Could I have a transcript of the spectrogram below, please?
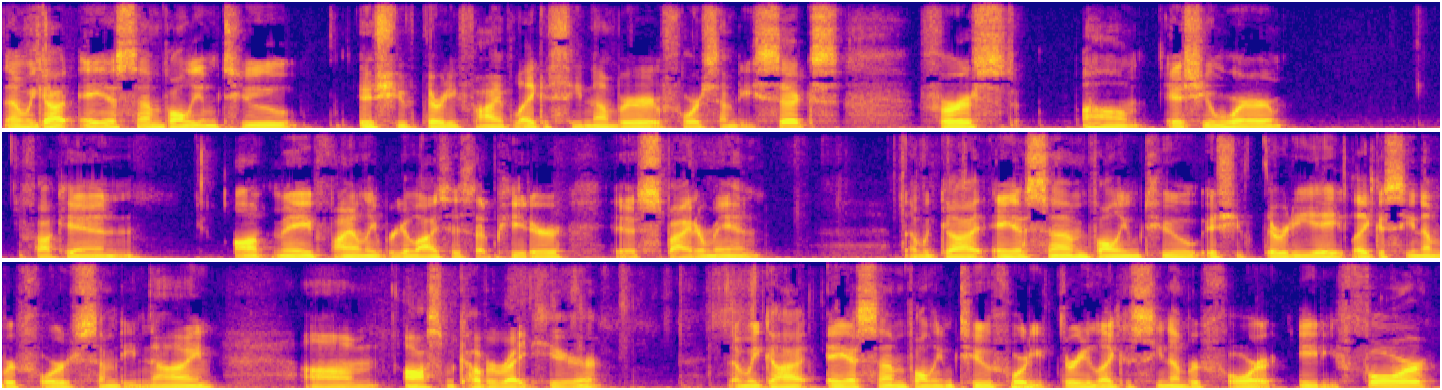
Then we got ASM Volume 2, Issue 35, Legacy number 476. First um, issue where fucking Aunt May finally realizes that Peter is Spider-Man. Then we got ASM Volume 2, Issue 38, Legacy number 479. Um, awesome cover right here. Then we got ASM Volume 2, 43, Legacy number 484.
